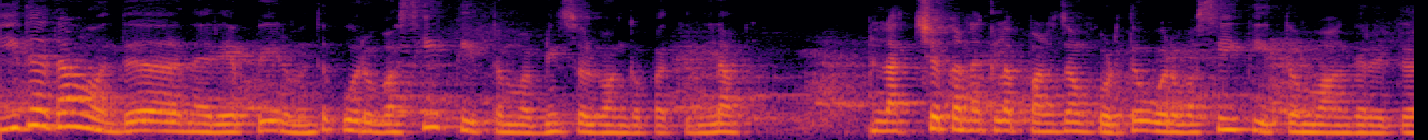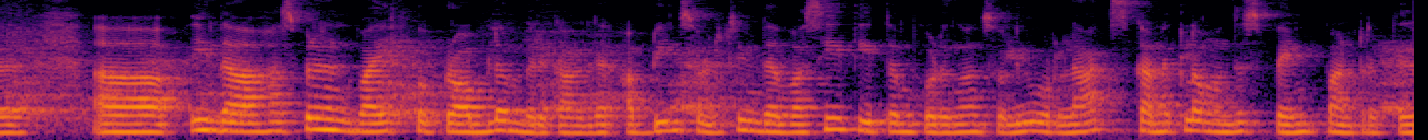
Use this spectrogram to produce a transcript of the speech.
இதை தான் வந்து நிறைய பேர் வந்து ஒரு வசிய தீர்த்தம் அப்படின்னு சொல்லுவாங்க பார்த்தீங்களா லட்சக்கணக்கில் பணம் கொடுத்து ஒரு வசி தீர்த்தம் வாங்குறது இந்த ஹஸ்பண்ட் அண்ட் ஒய்ஃப்க்கு ப்ராப்ளம் இருக்காங்க அப்படின்னு சொல்லிட்டு இந்த வசி தீர்த்தம் கொடுங்கன்னு சொல்லி ஒரு லேக்ஸ் கணக்கில் வந்து ஸ்பெண்ட் பண்ணுறது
